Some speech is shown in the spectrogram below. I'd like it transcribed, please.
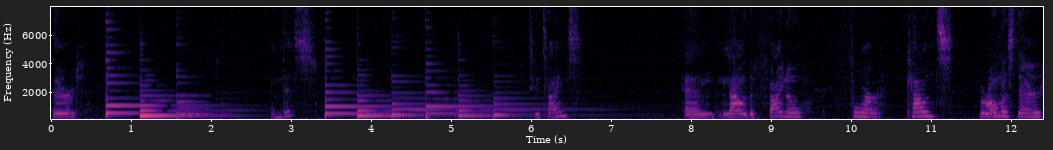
third, and this two times. And now the final four counts. We're almost there.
